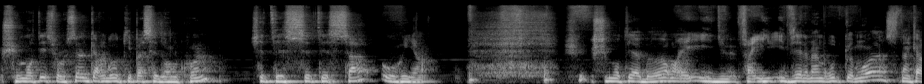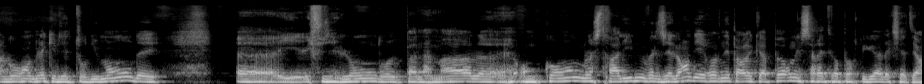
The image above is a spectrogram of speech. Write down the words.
Je suis monté sur le seul cargo qui passait dans le coin. C'était, c'était ça ou rien je, suis monté à bord. il, enfin, il, faisait la même route que moi. C'est un cargo anglais qui faisait le tour du monde. Et, euh, il faisait Londres, Panama, Hong Kong, l'Australie, Nouvelle-Zélande. Et il revenait par le Cap Horn et s'arrêtait au Portugal, etc.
